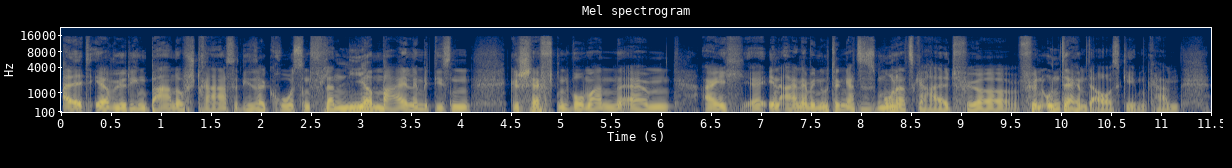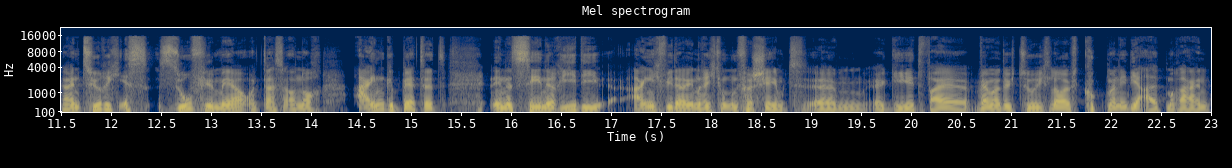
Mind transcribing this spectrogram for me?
altehrwürdigen Bahnhofstraße, dieser großen Flaniermeile mit diesen Geschäften, wo man ähm, eigentlich äh, in einer Minute ein ganzes Monatsgehalt für, für ein Unterhemd ausgeben kann. Ja, in Zürich ist so viel mehr und das auch noch eingebettet in eine Szenerie, die eigentlich wieder in Richtung unverschämt ähm, äh, geht, weil wenn man durch Zürich läuft, guckt man in die Alpen rein.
